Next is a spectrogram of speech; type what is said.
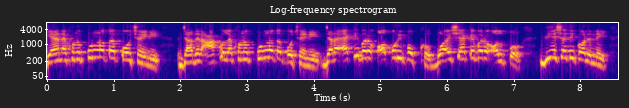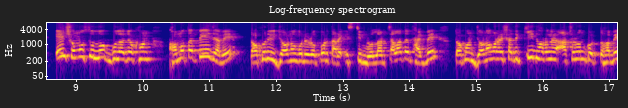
জ্ঞান এখনও পূর্ণতা পৌঁছায়নি যাদের আকল এখনও পূর্ণতা পৌঁছায়নি যারা একেবারে অপরিপক্ষ বয়সে একেবারে অল্প বিয়ে শাদী করেনি এই সমস্ত লোকগুলো যখন ক্ষমতা পেয়ে যাবে, তখনই জনগণের ওপর তারা স্টিম রোলার চালাতে থাকবে। তখন জনগণের সাথে কি ধরনের আচরণ করতে হবে,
